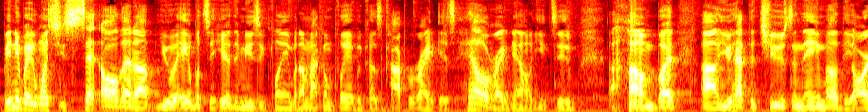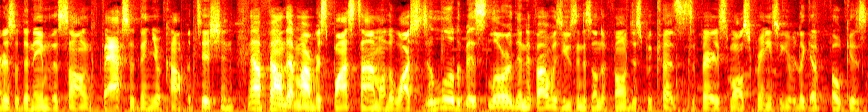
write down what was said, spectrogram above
But anyway once you set all that up you're able to hear the music playing but I'm not going to play it because copyright is hell right now on YouTube. Um, but uh, you have to choose the name of the artist or the name of the song faster than your competition. Now I found that my response time on the watch is a little bit slower than if I was using this on the phone just because it's a very small screen so you really got to focus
